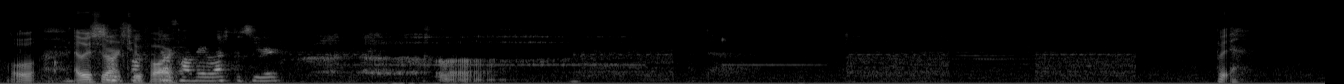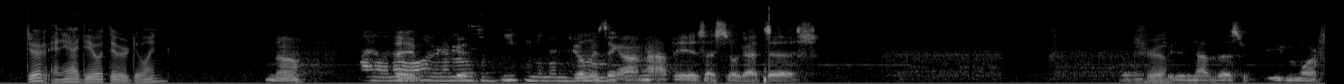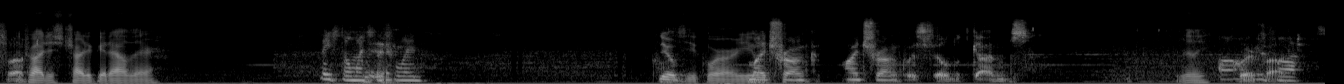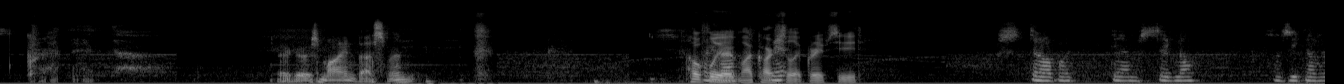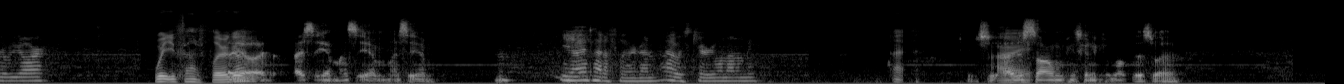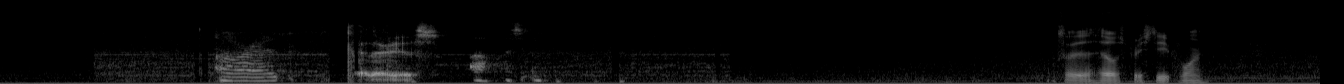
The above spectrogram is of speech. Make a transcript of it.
Well, at least we aren't too far. up how they left us here. Uh, But do you have any idea what they were doing? no. I don't know. Hey, All I remember good. was a beeping and then The only thing I'm happy is I still got this. True. If we didn't have this, we'd be even more I'd fucked. probably just try to get out of there. They stole my Yeah. special aid. Yo, Zeke, where are you? my trunk, my trunk was filled with guns. Really? Oh, We're you're fucked. fucked. Crap, man. There goes my investment. Hopefully yeah. my car's still at Grapeseed. Stood up a damn signal. So Zeke knows where we are. Wait, you found a flare Oh, gun? yeah, I, I see him. I see him. I see him. Yeah, I've had a flare gun. I always carry one on me. He's- I Alright. just saw him. He's gonna come up this way. Alright. Yeah, there he is. Oh, I see him. Looks like the hill is pretty steep for him.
